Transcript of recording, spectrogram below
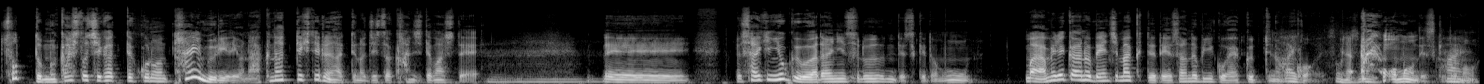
ちょっと昔と違って、このタイムリーではなくなってきてるなっていうのは実は感じてまして。で、最近よく話題にするんですけども、まあ、アメリカのベンチマークって言うと S&P500 っていうのがこう、はい、ね、思うんですけども、はい、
